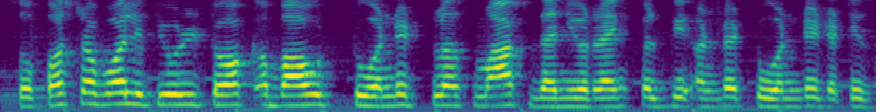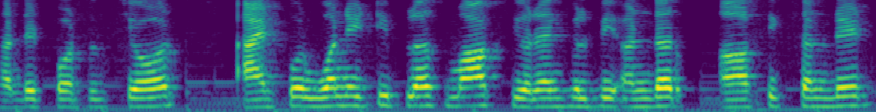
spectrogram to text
So first of all if you will talk about 200 plus marks then your rank will be under 200 that is 100 percent sure and for 180 plus marks your rank will be under uh, 600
